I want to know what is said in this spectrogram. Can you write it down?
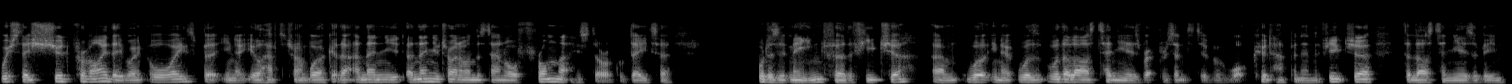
which they should provide. They won't always, but you know you'll have to try and work at that, and then you and then you're trying to understand well from that historical data, what does it mean for the future? Um, were you know was were the last ten years representative of what could happen in the future? If the last ten years have been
